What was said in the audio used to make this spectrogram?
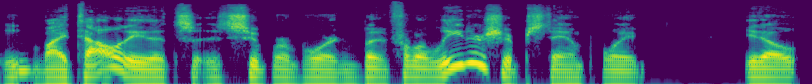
mm-hmm. vitality, that's it's super important. But from a leadership standpoint, you know,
